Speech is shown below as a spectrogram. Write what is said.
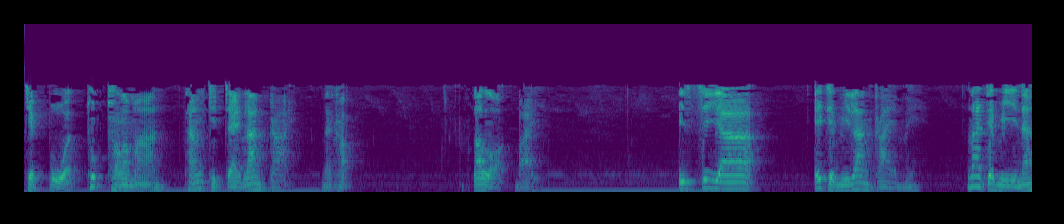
เจ็บปวดทุกทรมานทั้งจิตใจร่างกายนะครับ ตลอดไป อิสยาเอจะมีร่างกายไหมน่าจะมีนะ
